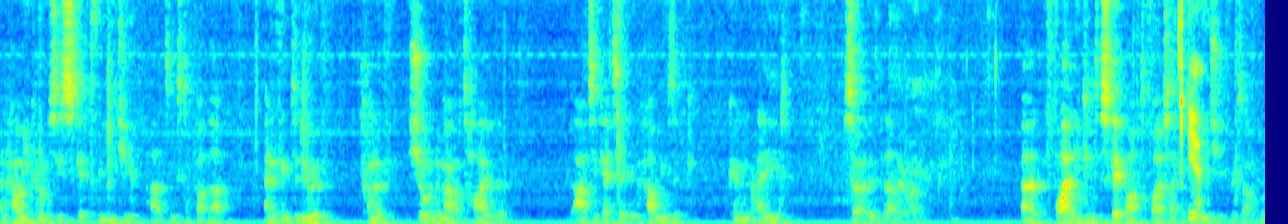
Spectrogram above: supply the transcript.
and how you can obviously skip through YouTube ads and stuff like that? Anything to do with kind of shortened amount of time that ads are getting and how music can aid? So I didn't put that very well. Uh, five, you can skip after five seconds Yeah. on YouTube, for example.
